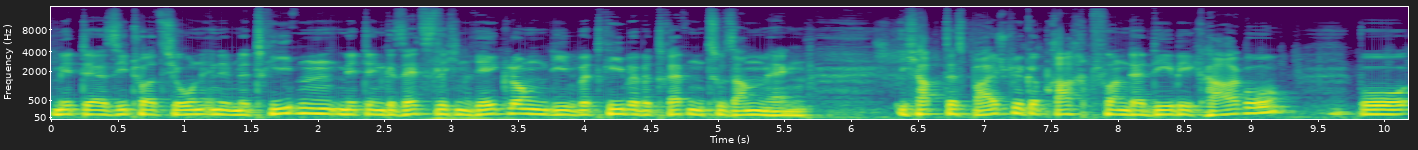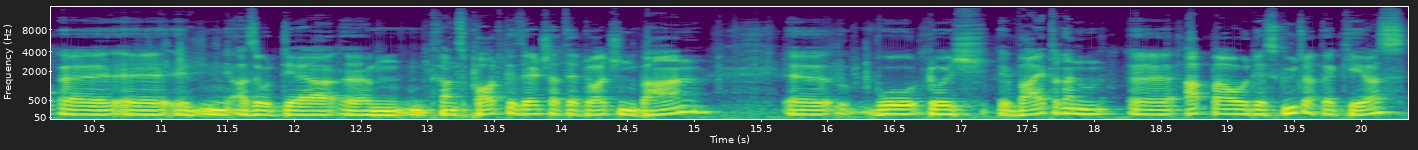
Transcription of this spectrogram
mit der Situation in den Betrieben, mit den gesetzlichen Regelungen, die Betriebe betreffen, zusammenhängen. Ich habe das Beispiel gebracht von der DB Cargo, wo äh, äh, also der ähm, Transportgesellschaft der Deutschen Bahn, äh, wo durch weiteren äh, Abbau des Güterverkehrs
